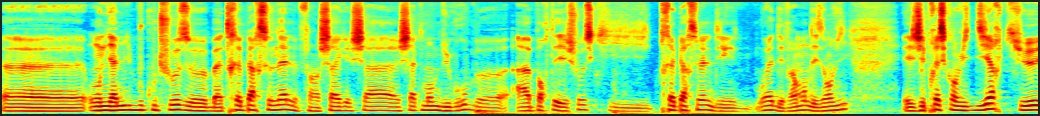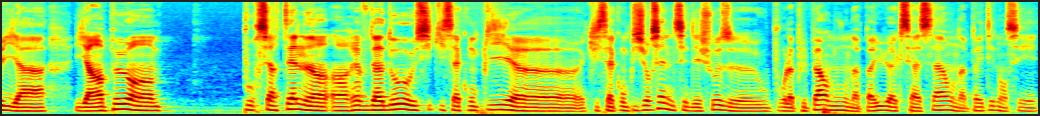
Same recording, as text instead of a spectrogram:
euh, on y a mis beaucoup de choses euh, bah, très personnelles. Enfin chaque, chaque, membre du groupe a apporté des choses qui très personnelles, des, ouais, des, vraiment des envies. Et j'ai presque envie de dire qu'il y a, y a un peu un pour certaines un, rêve d'ado aussi qui s'accomplit qui s'accomplit sur scène c'est des choses où pour la plupart nous on n'a pas eu accès à ça on n'a pas été dans ces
